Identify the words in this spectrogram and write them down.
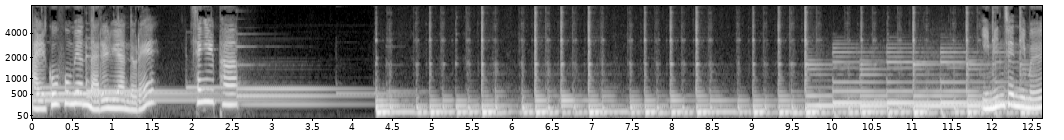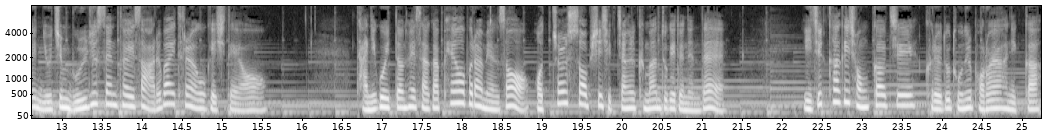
알고 보면 나를 위한 노래 생일팝. 이민재님은 요즘 물류센터에서 아르바이트를 하고 계시대요. 다니고 있던 회사가 폐업을 하면서 어쩔 수 없이 직장을 그만두게 됐는데 이직하기 전까지 그래도 돈을 벌어야 하니까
